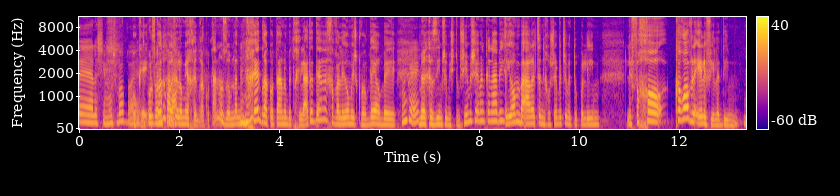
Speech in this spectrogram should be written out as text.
אה, על השימוש בו, בטיפול okay. במחלה. אז קודם כל זה לא מייחד רק אותנו, זה אמנם ייחד רק אותנו בתחילת הדרך, אבל היום יש כבר די הרבה okay. אוקיי. מרכזים שמשתמשים בשמן קנאביס. היום בארץ אני חושבת שמטופלים לפחות, קרוב לאלף ילדים mm-hmm.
